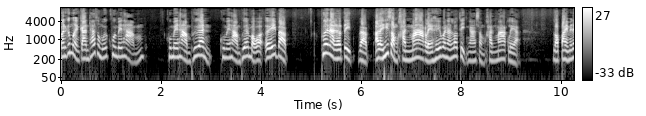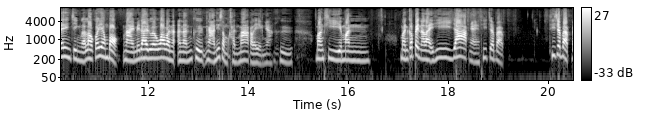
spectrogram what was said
มันก็เหมือนกันถ้าสมมุติคุณไปถาม คุณไปถามเพื่อน คุณไปถามเพื่อนบอกว่า เอ้ยแบบ เพื่อนอาจจะติดแบบอะไรที่สำคัญมากเลยเฮ้ยวันนั้นเราติดงานสำคัญมากเลยอะเราไปไม่ได้จริง ๆ แล้วเราก็ยังบอกนายไม่ได้ด้วยว่าวันอันนั้นคืองานที่สำคัญมากอะไรอย่างเงี้ย คือ บางทีมันมันก็เป็นอะไรที่ยากไงที่จะแบบที่จะแบบไป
